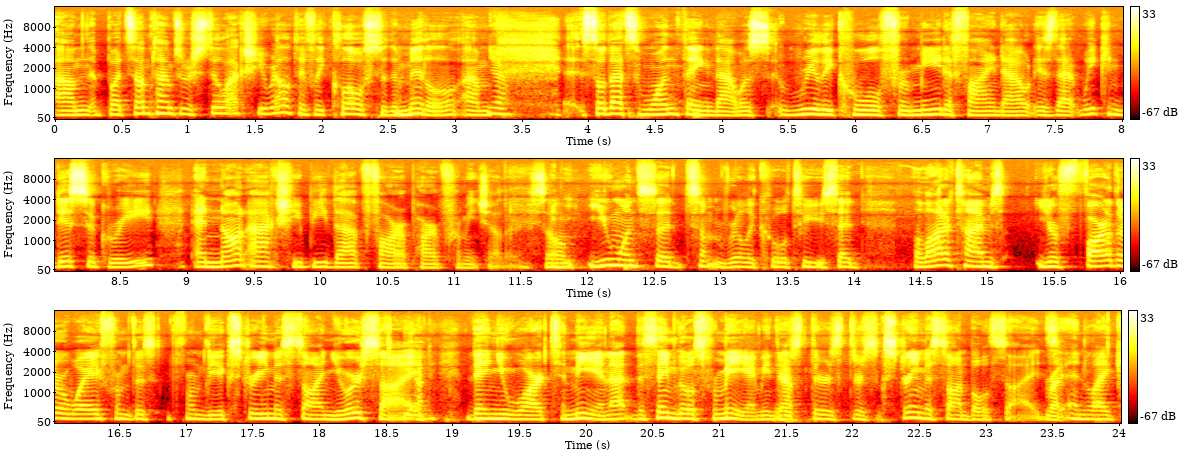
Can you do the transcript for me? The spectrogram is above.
um, but sometimes we're still actually relatively close to the mm-hmm. middle. Um, yeah. So that's one thing that was really cool for me to find out is that we can disagree and not actually be that far apart from each other. So and you once said something really cool too. You said a lot of times you're farther away from this from the extremists on your side yeah. than you are to me. And that the same goes for me. I mean there's yeah. there's there's extremists on both sides. Right. and like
